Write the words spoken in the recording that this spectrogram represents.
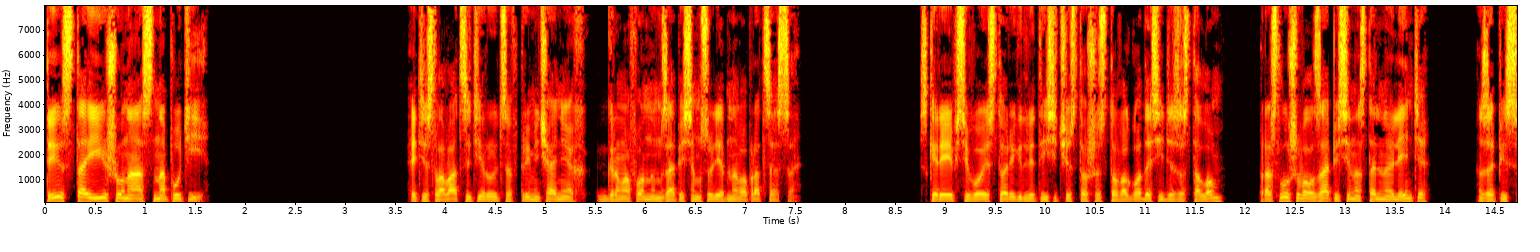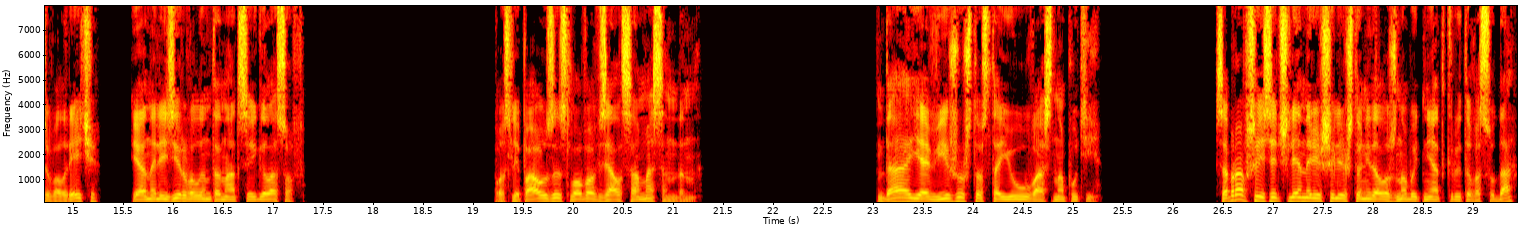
ты стоишь у нас на пути. Эти слова цитируются в примечаниях к граммофонным записям судебного процесса. Скорее всего, историк 2106 года, сидя за столом, прослушивал записи на стальной ленте, записывал речи и анализировал интонации голосов. После паузы слово взял сам Эссенден. «Да, я вижу, что стою у вас на пути. Собравшиеся члены решили, что не должно быть ни открытого суда,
